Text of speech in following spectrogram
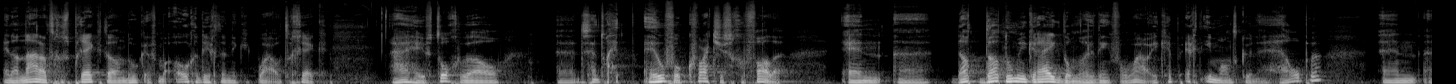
En dan na dat gesprek, dan doe ik even mijn ogen dicht en denk ik, wauw, te gek. Hij heeft toch wel, eh, er zijn toch he- heel veel kwartjes gevallen. En, eh, Dat, dat noem ik rijkdom. Dat ik denk van wauw, ik heb echt iemand kunnen helpen. En eh,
